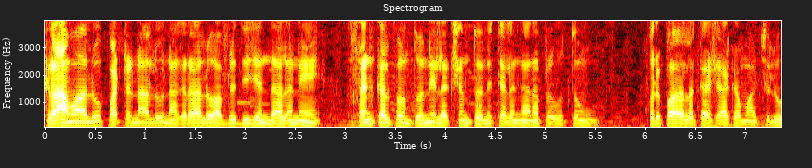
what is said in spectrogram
గ్రామాలు పట్టణాలు నగరాలు అభివృద్ధి చెందాలనే సంకల్పంతో లక్ష్యంతో తెలంగాణ ప్రభుత్వం పురపాలక శాఖ మార్చులు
